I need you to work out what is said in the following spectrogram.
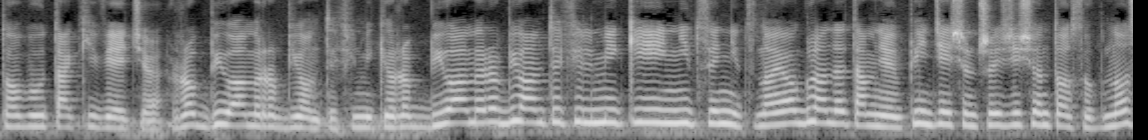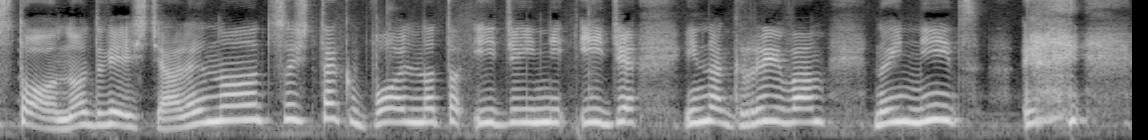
to był taki, wiecie, robiłam, robiłam te filmiki, robiłam, robiłam te filmiki, nic nic. No i ogląda tam, nie wiem, 50, 60 osób, no 100, no 200, ale no coś tak wolno to idzie i nie idzie i nagrywam, no i nic.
